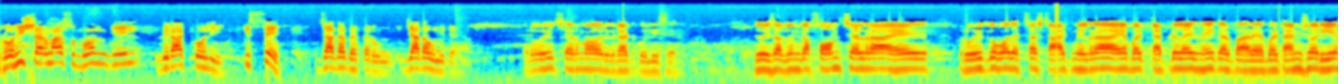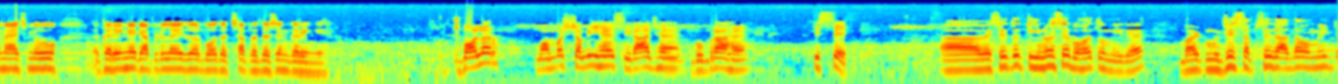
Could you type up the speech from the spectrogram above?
रोहित शर्मा शुभम गिल विराट कोहली किससे ज़्यादा बेहतर ज़्यादा उम्मीद है? रोहित शर्मा और विराट कोहली से। जो हिसाब से उनका फॉर्म चल रहा है रोहित को बहुत अच्छा स्टार्ट मिल रहा है बट कैपिटलाइज नहीं कर पा रहे हैं। बट आई एम श्योर ये मैच में वो करेंगे कैपिटलाइज और बहुत अच्छा प्रदर्शन करेंगे। बॉलर मोहम्मद शमी है सिराज है बुमराह है किससे? वैसे तो तीनों से बहुत उम्मीद है बट मुझे सबसे ज़्यादा उम्मीद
